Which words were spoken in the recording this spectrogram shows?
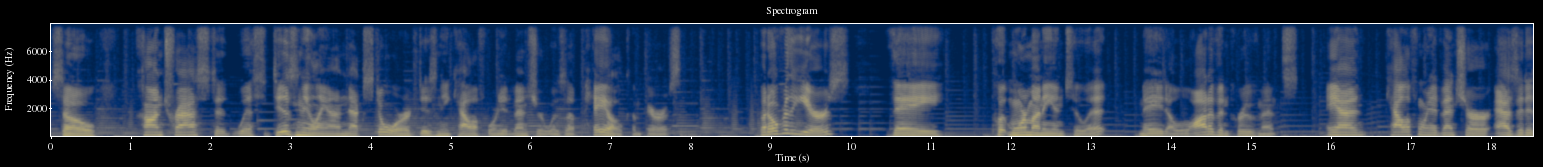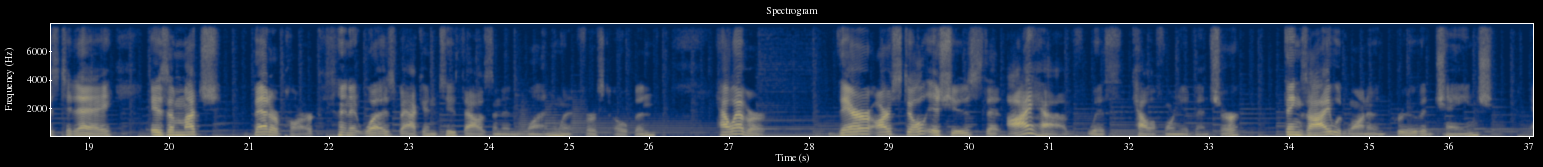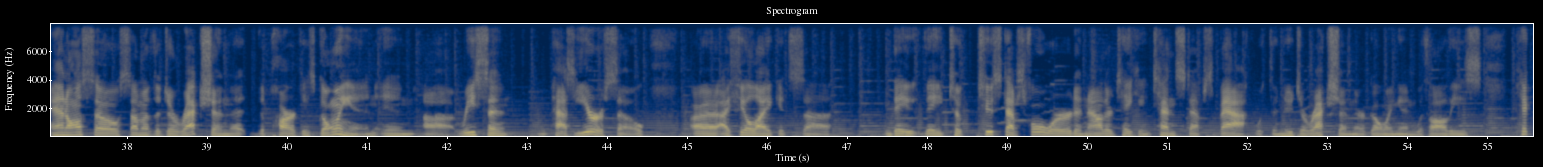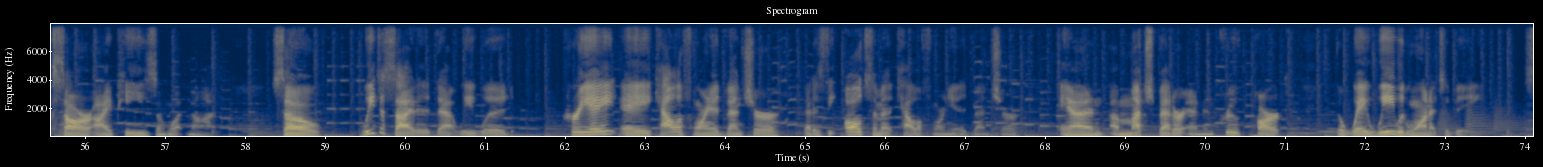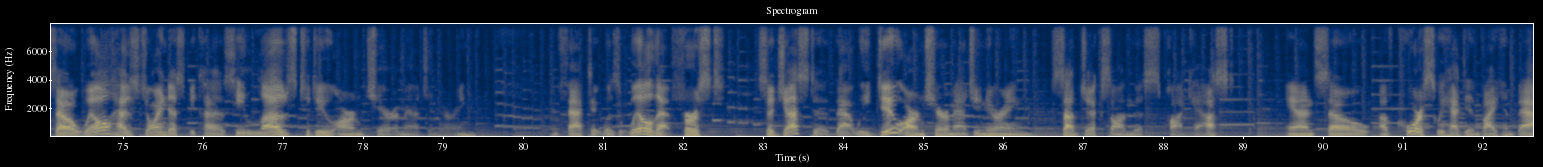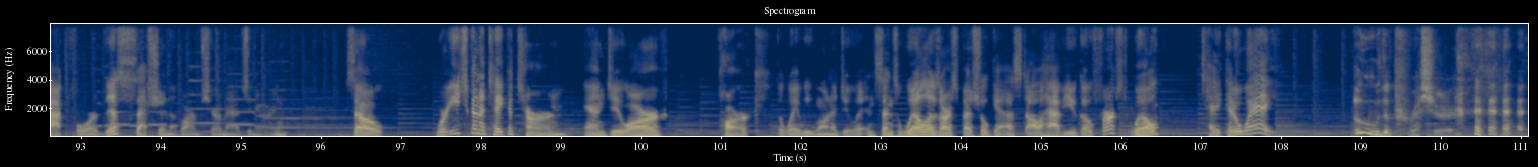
So contrasted with Disneyland next door, Disney California Adventure was a pale comparison. But over the years, they put more money into it, made a lot of improvements, and California Adventure, as it is today, is a much better park than it was back in 2001 when it first opened. However, there are still issues that I have with California Adventure, things I would want to improve and change, and also some of the direction that the park is going in in uh, recent past year or so. Uh, I feel like it's uh, they they took two steps forward and now they're taking ten steps back with the new direction they're going in with all these Pixar IPs and whatnot. So we decided that we would create a California adventure that is the ultimate California adventure and a much better and improved park the way we would want it to be. So, Will has joined us because he loves to do armchair Imagineering. In fact, it was Will that first suggested that we do armchair Imagineering subjects on this podcast. And so, of course, we had to invite him back for this session of Armchair Imagineering. So, we're each going to take a turn and do our park the way we want to do it. And since Will is our special guest, I'll have you go first. Will, take it away. Ooh, the pressure.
